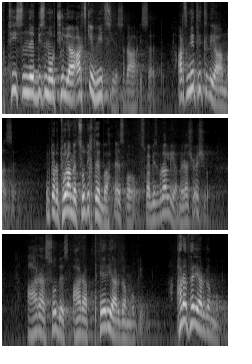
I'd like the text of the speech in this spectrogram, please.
ღვთისნების მორჩილი არც კი ვიცი ეს რა არის საერთოდ არც მიფიქრია ამაზე იმიტომ რომ თუ რამე ცუდი ხდება, ეს ხო სხვების ბრალია, მე რა შეეშიო. არასოდეს არაფერი არ გამოგივი. არაფერი არ გამოგივი.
